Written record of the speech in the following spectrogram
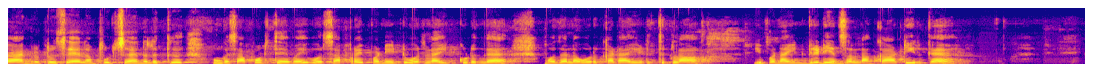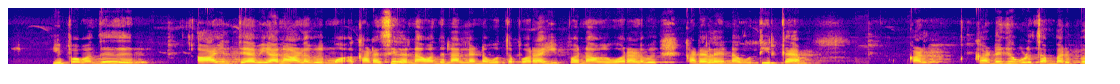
பெங்களூர் டு சேலம் ஃபுட் சேனலுக்கு உங்கள் சப்போர்ட் தேவை. ஒரு சப்ஸ்கிரைப் பண்ணிவிட்டு ஒரு லைக் கொடுங்க. முதல்ல ஒரு கடாய் எடுத்துக்கலாம். இப்போ நான் இன்க்ரீடியன்ஸ் எல்லாம் காட்டியிருக்கேன். இப்போ வந்து ஆயில் தேவையான அளவு மொ கடைசியில் நான் வந்து நல்லெண்ணெய் ஊற்ற போகிறேன் இப்போ நான் ஓரளவு கடலை எண்ணெய் ஊற்றிருக்கேன் கல் கடுகு உளுத்தம்பருப்பு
